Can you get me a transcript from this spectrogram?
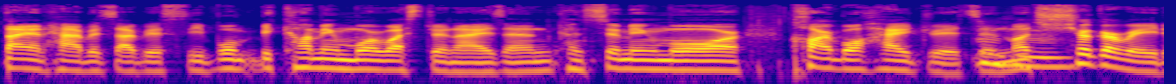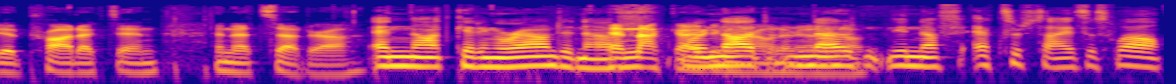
diet habits, obviously, becoming more westernized and consuming more carbohydrates and much sugar rated products and, and et cetera. and not getting around enough, And not or not, around not enough. enough exercise as well.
